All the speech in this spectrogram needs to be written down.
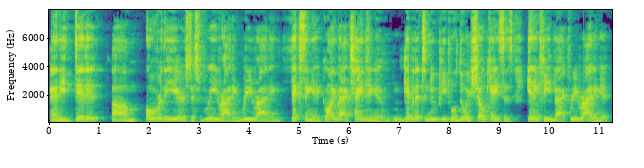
and he did it um, over the years, just rewriting, rewriting, fixing it, going back, changing it, giving it to new people, doing showcases, getting feedback, rewriting it,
